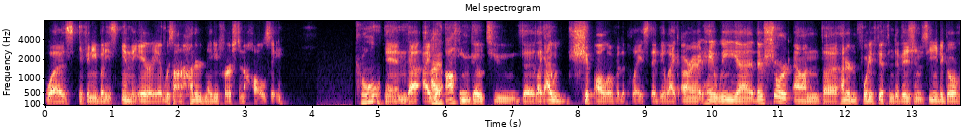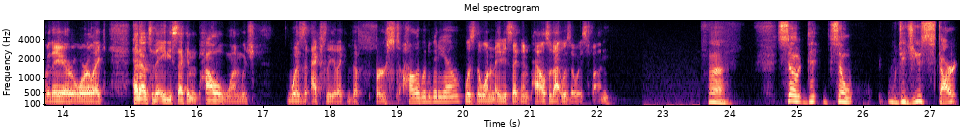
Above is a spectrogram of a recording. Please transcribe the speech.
was if anybody's in the area, it was on 181st and Halsey. Cool. and uh, I would I- often go to the like I would ship all over the place. They'd be like, "All right, hey, we uh, they're short on the 145th and Division, so you need to go over there," or like head out to the 82nd and Powell one, which was actually like the first Hollywood video was the one on 82nd and Powell, so that was always fun. Huh. So, did so did you start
